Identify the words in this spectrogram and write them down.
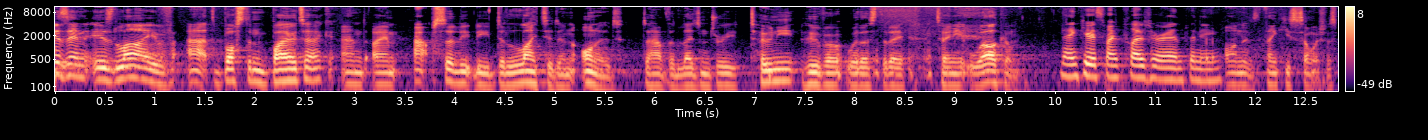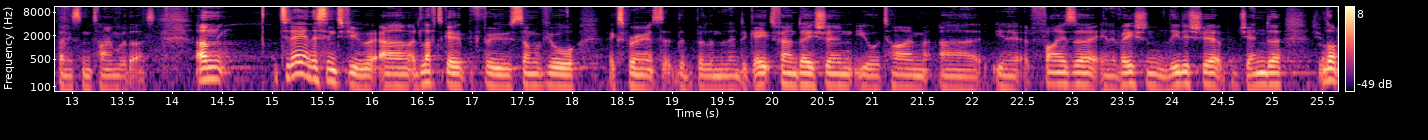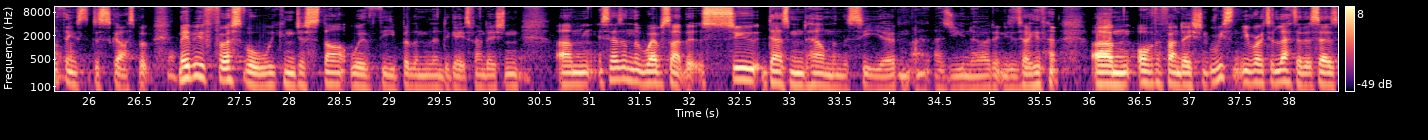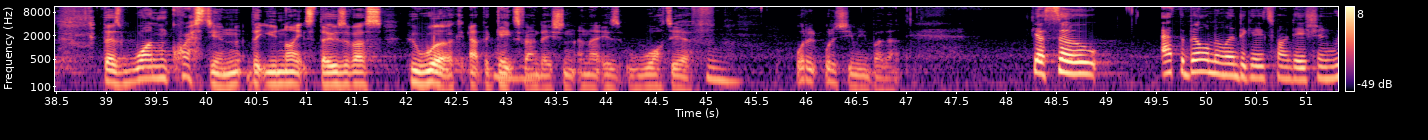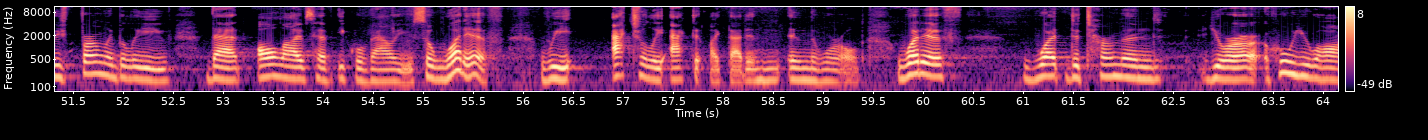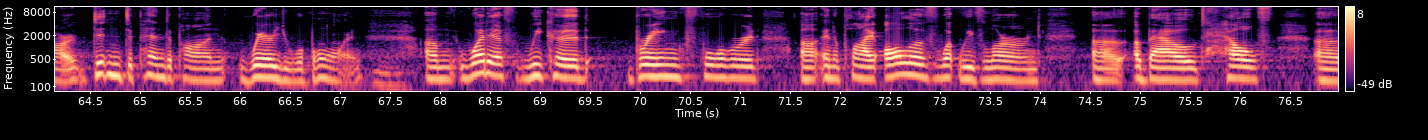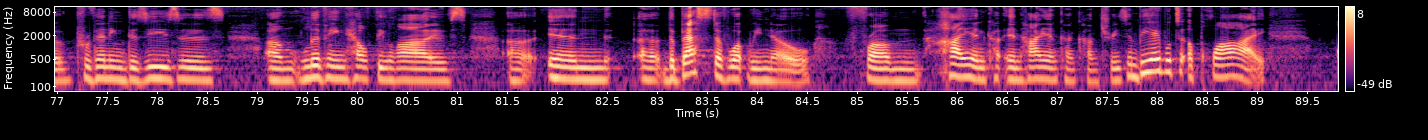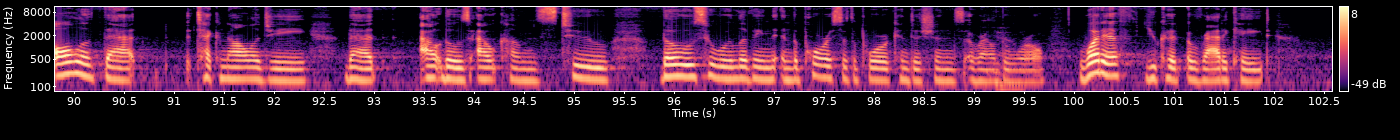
LeadersIn is live at Boston Biotech, and I am absolutely delighted and honored to have the legendary Toni Hoover with us today. Toni, welcome. Thank you. It's my pleasure, Anthony. Honored. Thank you so much for spending some time with us. Um, Today in this interview, um, I'd love to go through some of your experience at the Bill and Melinda Gates Foundation, your time, uh, you know, at Pfizer, innovation, leadership, gender, a lot of things to discuss. But maybe first of all, we can just start with the Bill and Melinda Gates Foundation. Um, it says on the website that Sue Desmond Hellmann, the CEO, mm-hmm. as you know, I don't need to tell you that, um, of the foundation, recently wrote a letter that says, "There's one question that unites those of us who work at the Gates mm. Foundation, and that is what if? Mm. What, did, what does she mean by that? Yeah, so at the Bill and Melinda Gates Foundation, we firmly believe that all lives have equal value. So, what if we actually acted like that in, in the world? What if what determined your who you are didn't depend upon where you were born? Mm. Um, what if we could bring forward uh, and apply all of what we've learned uh, about health, uh, preventing diseases, um, living healthy lives uh, in uh, the best of what we know from high income in high income countries and be able to apply all of that technology that out those outcomes to those who are living in the poorest of the poor conditions around yeah. the world. What if you could eradicate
